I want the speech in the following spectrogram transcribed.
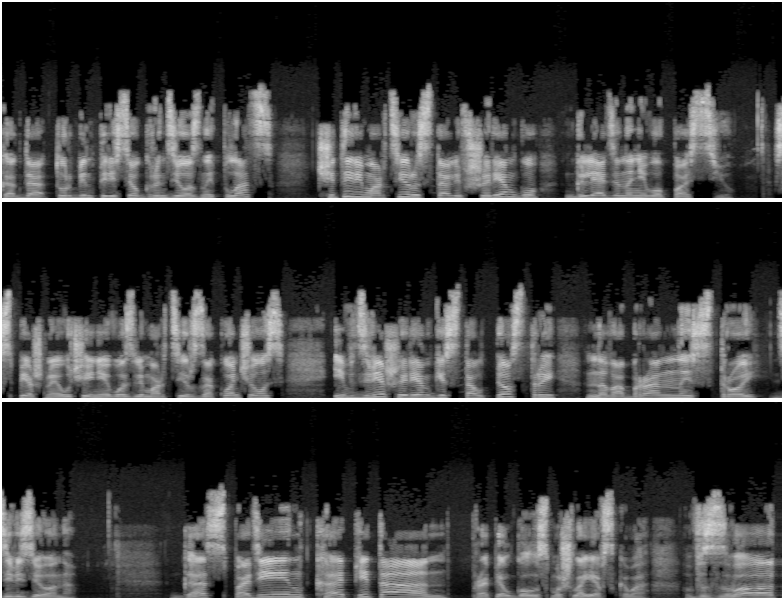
Когда Турбин пересек грандиозный плац, четыре мортиры стали в шеренгу, глядя на него пастью. Спешное учение возле мортир закончилось, и в две шеренги стал пестрый новобранный строй дивизиона. «Господин капитан!» — пропел голос Мышлоевского. «Взвод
